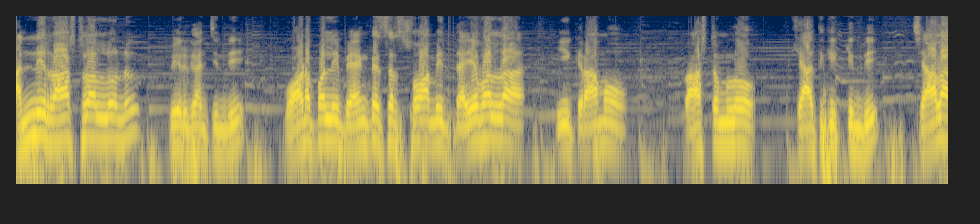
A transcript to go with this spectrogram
అన్ని రాష్ట్రాల్లోనూ పేరుగాంచింది వాడపల్లి వెంకటేశ్వర స్వామి దయ వల్ల ఈ గ్రామం రాష్ట్రంలో ఖ్యాతికెక్కింది. చాలా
